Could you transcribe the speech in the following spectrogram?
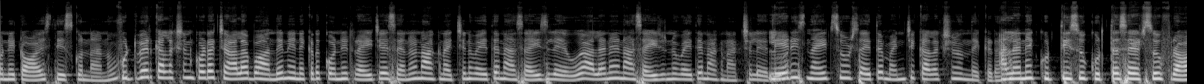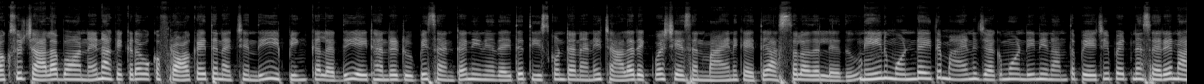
కొన్ని టాయ్స్ తీసుకున్నాను. ఫుట్ వేర్ కలెక్షన్ కూడా చాలా బాగుంది నేను ఇక్కడ కొన్ని ట్రై చేశాను. నాకు నచ్చినవి అయితే నా సైజ్ లేవు అలానే నా సైజు అయితే నాకు నచ్చలేదు. లేడీస్ నైట్ సూట్స్ అయితే మంచి కలెక్షన్ ఉంది ఇక్కడ. అలానే కుర్తీస్ కుర్తా సెట్స్ ఫ్రాక్స్ చాలా బాగున్నాయి. నాకు ఇక్కడ ఒక ఫ్రాక్ అయితే నచ్చింది. ఈ పింక్ కలర్ ది ఎయిట్ హండ్రెడ్ రూపీస్ అంట. నేను ఇదైతే తీసుకుంటానని చాలా రిక్వెస్ట్ చేశాను మా ఆయనకైతే. అస్సలు వదలలేదు. నేను మొండి అయితే మా ఆయన జగమొండి. నేను అంత పేచీ పెట్టినా సరే నా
